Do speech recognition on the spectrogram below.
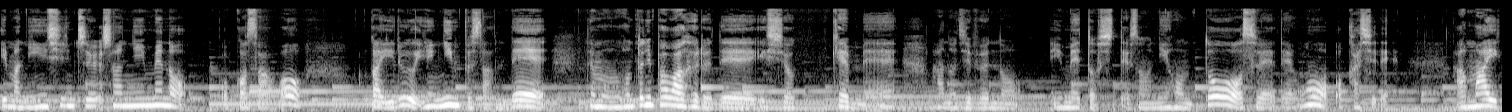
今妊娠中3人目のお子さんをがいる妊婦さんででも本当にパワフルで一生懸命あの自分の夢としてその日本とスウェーデンをお菓子で甘い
